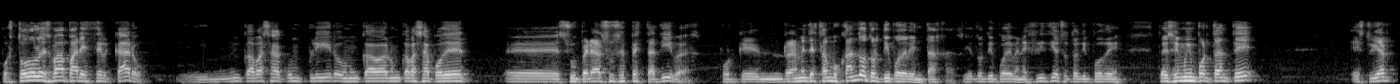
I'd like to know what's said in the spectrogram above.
pues todo les va a parecer caro. Y nunca vas a cumplir o nunca, nunca vas a poder eh, superar sus expectativas porque realmente están buscando otro tipo de ventajas y otro tipo de beneficios, otro tipo de... Entonces es muy importante estudiar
